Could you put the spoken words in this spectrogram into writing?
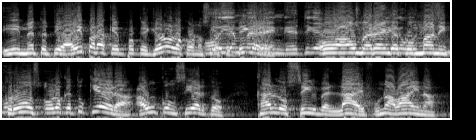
y métete ahí para que, porque yo no lo conocí Hoy ese en tigre. merengue, tigre o a un merengue con Manny. Cruz, o lo que tú quieras, a un concierto, Carlos Silver Live, una vaina.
